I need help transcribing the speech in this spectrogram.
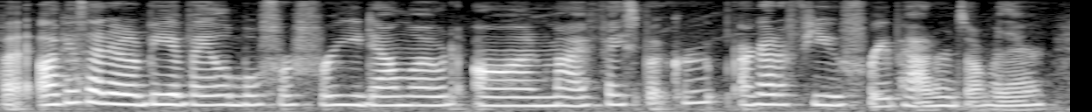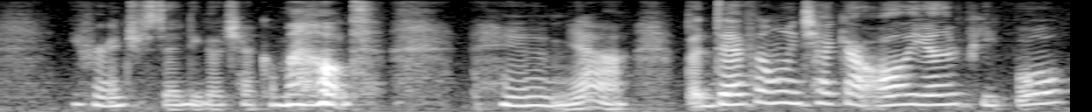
But like I said, it'll be available for free download on my Facebook group. I got a few free patterns over there if you're interested to go check them out. And yeah, but definitely check out all the other people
